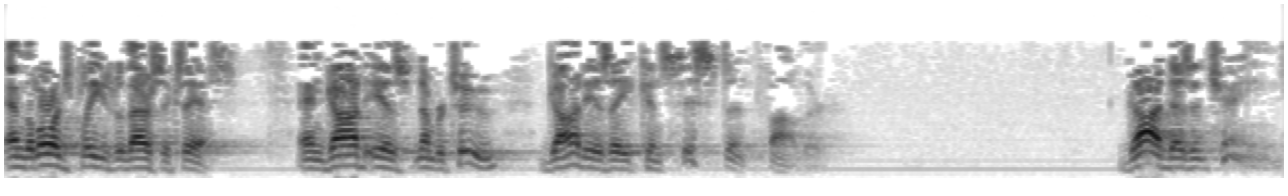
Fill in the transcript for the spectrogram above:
and the Lord's pleased with our success. And God is, number two, God is a consistent Father. God doesn't change.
